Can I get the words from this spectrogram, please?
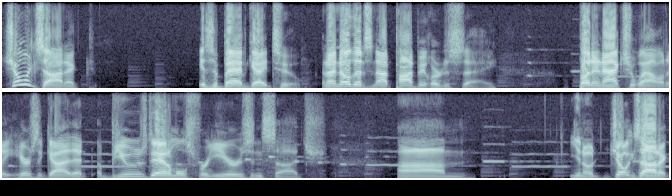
Joe Exotic is a bad guy too. And I know that's not popular to say, but in actuality, here's a guy that abused animals for years and such. Um, you know, Joe Exotic,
